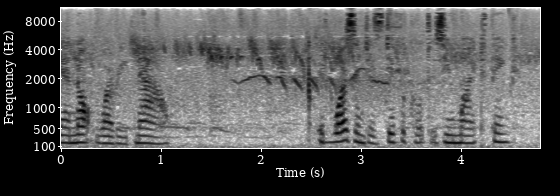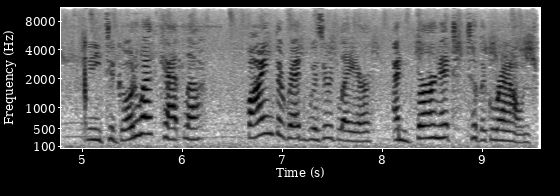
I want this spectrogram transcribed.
They're not worried now. It wasn't as difficult as you might think. We need to go to Athkatla, find the Red Wizard lair, and burn it to the ground.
